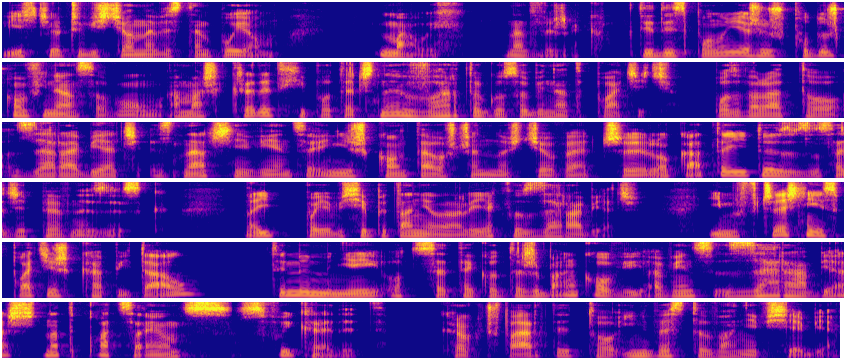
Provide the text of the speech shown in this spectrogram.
jeśli oczywiście one występują. Małych nadwyżek. Gdy dysponujesz już poduszką finansową, a masz kredyt hipoteczny, warto go sobie nadpłacić. Pozwala to zarabiać znacznie więcej niż konta oszczędnościowe czy lokaty i to jest w zasadzie pewny zysk. No i pojawi się pytanie, no ale jak to zarabiać? Im wcześniej spłacisz kapitał, tym mniej odsetek też bankowi, a więc zarabiasz nadpłacając swój kredyt. Krok czwarty to inwestowanie w siebie.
